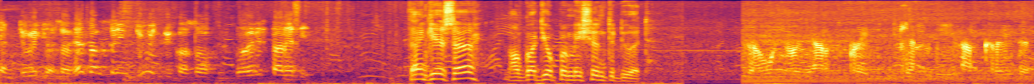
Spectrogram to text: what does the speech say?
and do it yourself. As I'm saying, do it because of you already started it. Thank you, sir. I've got your permission to do it. The whole yard spray can be upgraded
